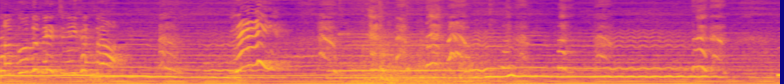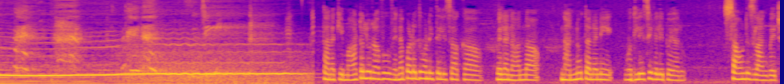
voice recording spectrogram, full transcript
నా కూతురు ఏం చేయకండ్రా? తనకి మాటలు రావు వినపడదు అని తెలిసాక వీళ్ళ నాన్న నన్ను తనని వదిలేసి వెళ్ళిపోయారు. Sound is language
